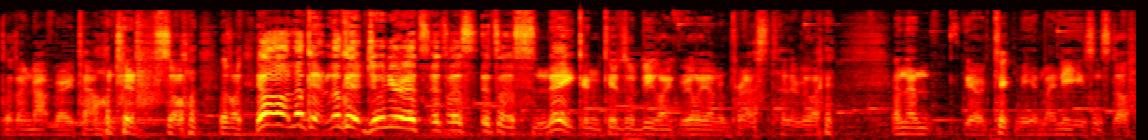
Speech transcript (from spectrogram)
because I'm not very talented. So it was like, "Oh, look at look at Junior, it's it's a it's a snake," and kids would be like really unimpressed. And They'd be like, and then they would kick me in my knees and stuff.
